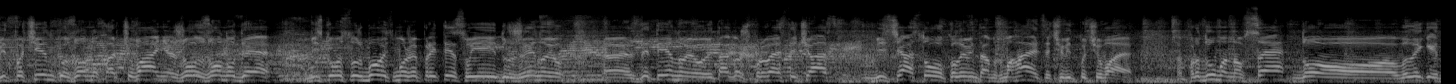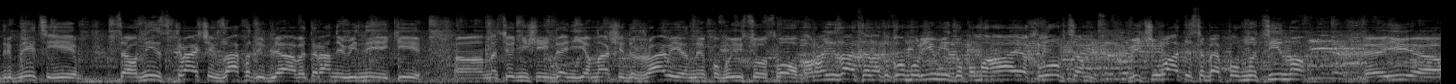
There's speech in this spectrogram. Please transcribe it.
відпочинку, зону харчування, зону, де військовослужбовець може прийти своєю дружиною, е, з дитиною і також провести час під час того, коли він там змагається чи відпочиває. Продумано все до великих дрібниць, і це одні з кращих заходів для ветеранів війни, які е, на сьогоднішній день є в нашій державі. Я не побоюсь цього слова. Організація на такому рівні допомагає хлопцям відчувати себе повноцінно е, і е,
